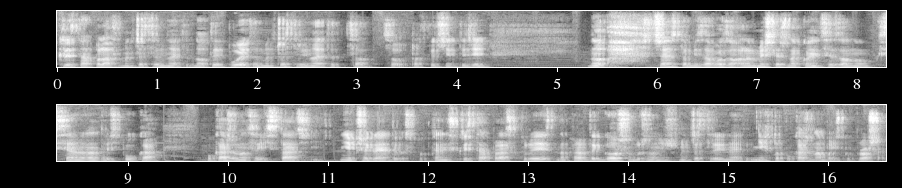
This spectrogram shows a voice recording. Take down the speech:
Crystal Palace Manchester United. No typuję ten Manchester United co, co praktycznie tydzień. No często mnie zawodzą, ale myślę, że na koniec sezonu Cristiano Ronaldo i spółka pokażą na co ich stać i nie przegrają tego spotkania z Crystal Palace, który jest naprawdę gorszą drużyną niż Manchester United. Niech to pokaże na boisku, proszę.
